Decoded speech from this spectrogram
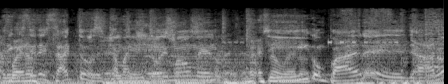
Tiene Bueno. que ser exacto, el tamañito es más o menos. Bueno, sí, bueno. compadre, claro.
